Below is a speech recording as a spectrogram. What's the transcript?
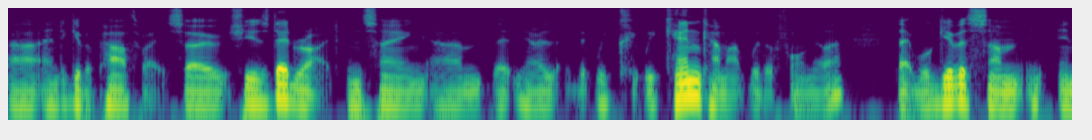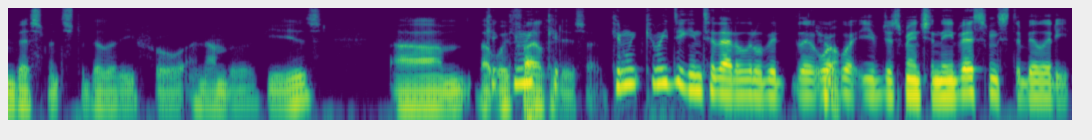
Uh, and to give a pathway. So she is dead right in saying um, that you know that we c- we can come up with a formula that will give us some in- investment stability for a number of years, um, but Can- we failed to do so. Can we can we dig into that a little bit? The, Sure. what, what you've just mentioned, the investment stability,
